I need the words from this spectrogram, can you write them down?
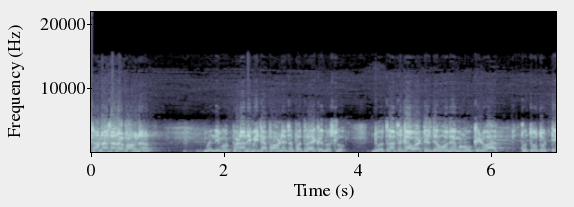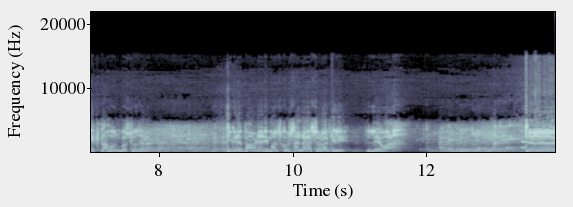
सांगा सांगा पाहुणं. मग निमूटपणाने मी त्या पाहुण्याचं पत्र ऐकत बसलो. धोत्राचं काय वाटेल ते होऊ दे म्हणून उकिडवा तो तो टेकता होऊन बसलो जरा. तिकडे पाहुण्याने मजकूर सांगायला सुरुवात केली. लेवा. तर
